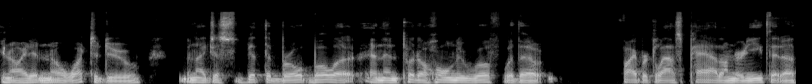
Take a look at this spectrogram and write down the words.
you know, I didn't know what to do. And I just bit the bullet and then put a whole new roof with a fiberglass pad underneath it, a,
